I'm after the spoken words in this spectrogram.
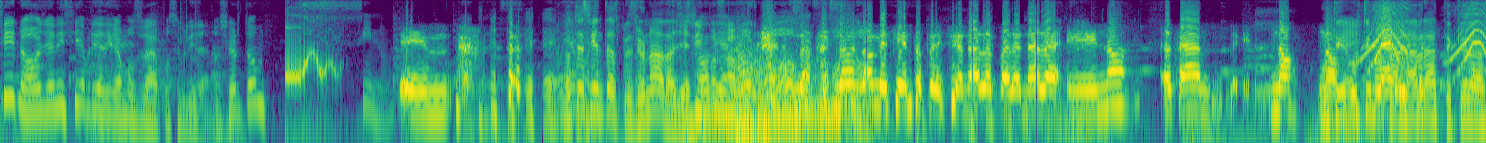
Sí, no, Jenny, sí habría, digamos, la posibilidad, ¿no es cierto? Sí, ¿no? Em, No te sientas presionada, Jenny. Sí, por Obvio, favor, ¿no? no. no, no, no me siento presionada para nada. Eh, no, o sea, eh, no, no. Última Claro. palabra, te quedas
